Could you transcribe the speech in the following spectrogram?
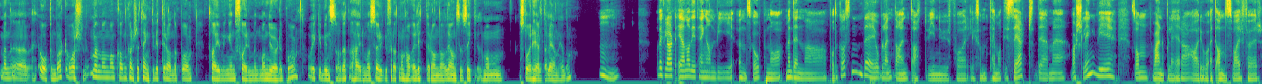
Men uh, åpenbart å varsle. Men man, man, kan kanskje tenke litt på timingen, formen man gjør det på, og ikke minst da dette her med å sørge for at man har litt allianse, så ikke man står helt alene i dem. Mm. Og det er klart, En av de tingene vi ønsker å oppnå med denne podkasten, det er jo blant annet at vi nå får liksom tematisert det med varsling. Vi som vernepleiere har jo et ansvar for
